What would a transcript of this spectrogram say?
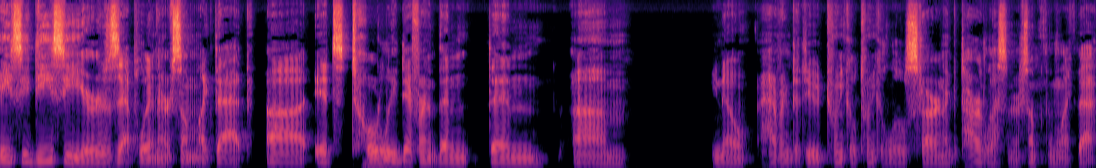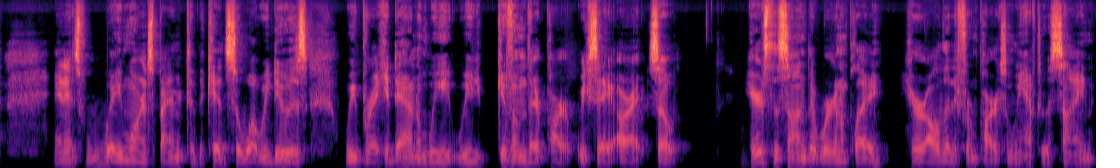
ACDC or Zeppelin or something like that, uh, it's totally different than than um, you know, having to do Twinkle Twinkle Little Star in a guitar lesson or something like that. And it's way more inspiring to the kids. So what we do is we break it down and we we give them their part. We say, "All right, so here's the song that we're going to play. Here are all the different parts and we have to assign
